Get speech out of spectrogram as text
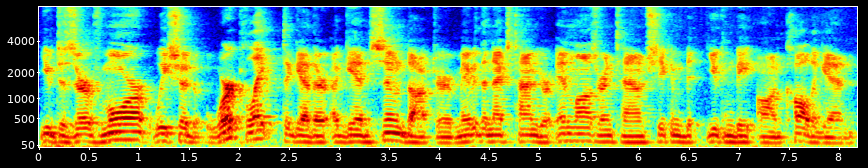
You deserve more. We should work late together again soon, doctor. Maybe the next time your in-laws are in town, she can be, you can be on call again.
